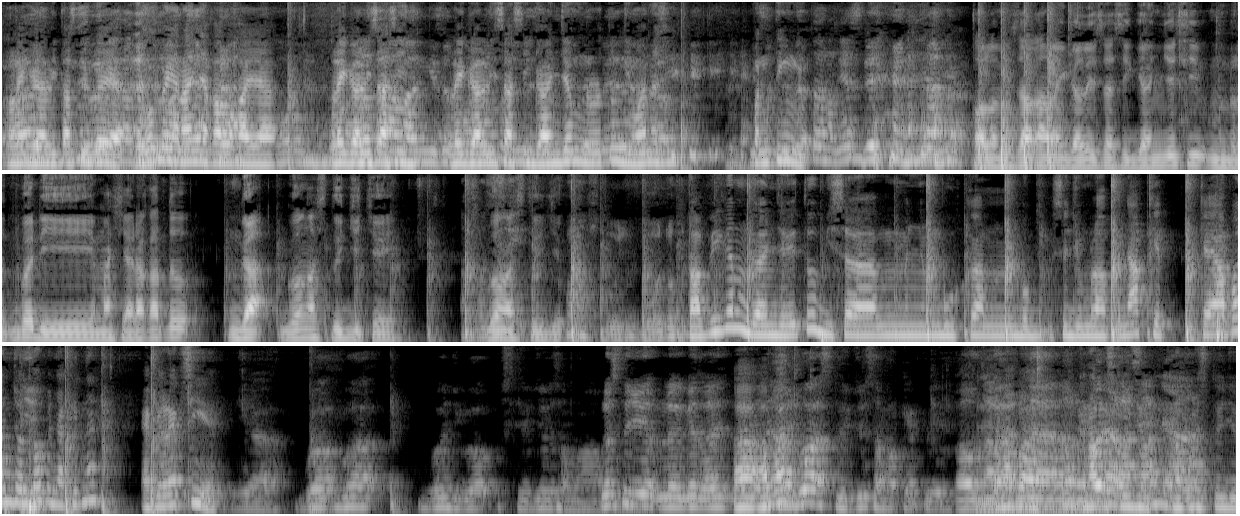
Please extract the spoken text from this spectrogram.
legalitas juga ya gue pengen nanya kalau kayak legalisasi legalisasi ganja menurut lu gimana sih penting nggak kalau misalkan legalisasi ganja sih menurut gua di masyarakat tuh enggak, gua nggak setuju cuy. Gua nggak setuju. Setuju bodoh. Tapi kan ganja itu bisa menyembuhkan sejumlah penyakit. Kayak apa contoh penyakitnya? Epilepsi ya? Iya, gua gua gua juga setuju sama Lu setuju lu gitu Ah, apa? Gua setuju sama Kevin. Oh, Kenapa? Tapi Kenapa ada setuju? alasannya. Kenapa setuju?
